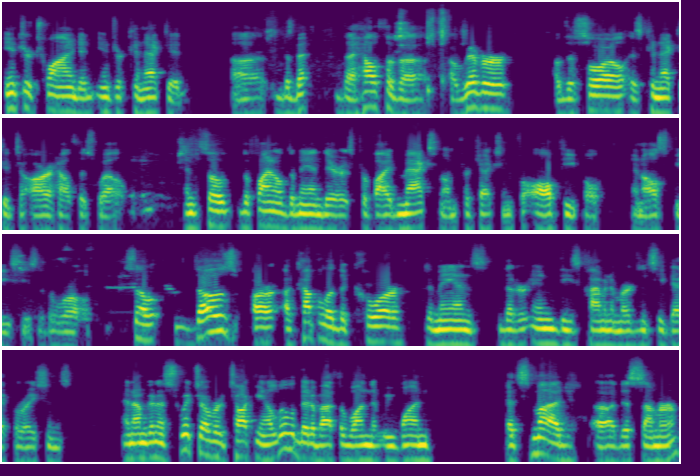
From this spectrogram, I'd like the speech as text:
intertwined and interconnected. Uh, the, the health of a, a river, of the soil is connected to our health as well. And so the final demand there is provide maximum protection for all people and all species of the world. So those are a couple of the core demands that are in these climate emergency declarations. And I'm going to switch over to talking a little bit about the one that we won at SMUD uh, this summer.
